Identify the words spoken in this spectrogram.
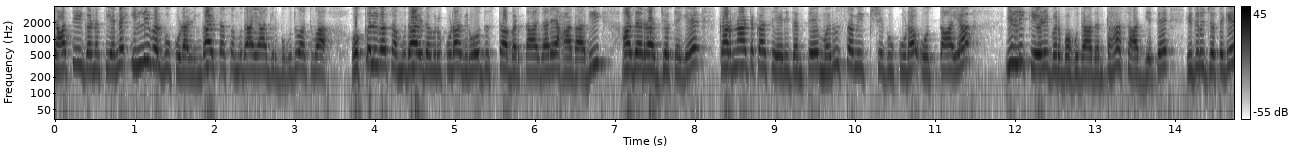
ಜಾತಿ ಗಣತಿಯನ್ನ ಇಲ್ಲಿವರೆಗೂ ಕೂಡ ಲಿಂಗಾಯತ ಸಮುದಾಯ ಆಗಿರಬಹುದು ಅಥವಾ ಒಕ್ಕಲಿಗ ಸಮುದಾಯದವರು ಕೂಡ ವಿರೋಧಿಸ್ತಾ ಬರ್ತಾ ಇದ್ದಾರೆ. ಹಾಗಾಗಿ ಅದರ ಜೊತೆಗೆ ಕರ್ನಾಟಕ ಸೇರಿದಂತೆ ಮರು ಸಮೀಕ್ಷೆಗೂ ಕೂಡ ಒತ್ತಾಯ ಇಲ್ಲಿ ಕೇಳಿ ಬರಬಹುದಾದಂತಹ ಸಾಧ್ಯತೆ. ಇದರ ಜೊತೆಗೆ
